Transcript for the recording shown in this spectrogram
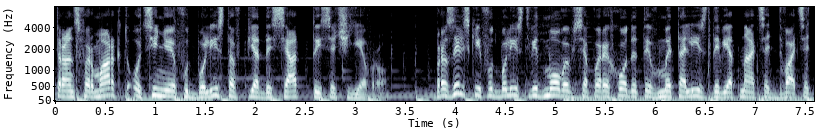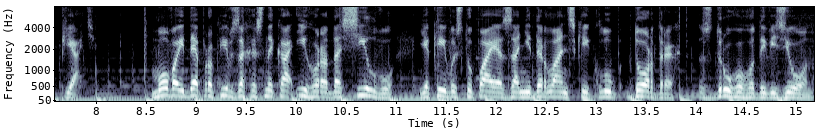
Трансфермаркт оцінює футболіста в 50 тисяч євро. Бразильський футболіст відмовився переходити в металіст 1925. Мова йде про півзахисника Ігора да Сілву, який виступає за нідерландський клуб Дордрехт з другого дивізіону.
